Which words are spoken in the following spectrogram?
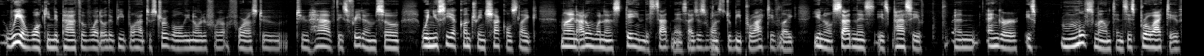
we are walking the path of what other people had to struggle in order for for us to to have this freedom. So when you see a country in shackles like mine, I don't want to stay in the sadness. I just want to be proactive. Like you know, sadness is passive, and anger is moves mountains is proactive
